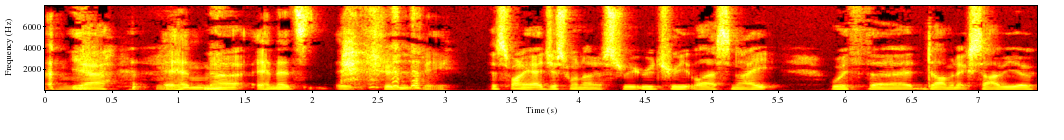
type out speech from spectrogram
yeah. and No. and it's it shouldn't be. It's funny. I just went on a street retreat last night with uh, Dominic Savio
